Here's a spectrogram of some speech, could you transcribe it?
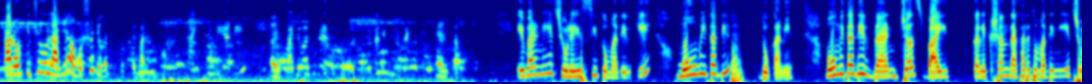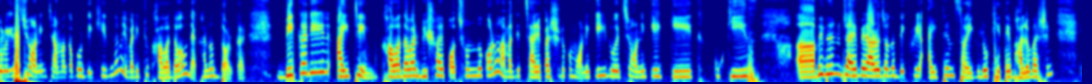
কারোর কিছু লাগলে অবশ্যই যোগাযোগ করতে পারেন এবার নিয়ে চলে এসেছি তোমাদেরকে মৌমিতাদির দোকানে। মৌমিতাদির ব্র্যান্ড জাস্ট বাই কালেকশন দেখাতে তোমাদের নিয়ে চলে এসেছি। অনেক জামা কাপড় দেখিয়ে দিলাম। এবার একটু খাওয়া দাওয়াও দেখানোর দরকার। বেকারির আইটেম খাওয়া দাওয়ার বিষয় পছন্দ করো। আমাদের চারিপাশে এরকম অনেকেই রয়েছে। অনেকেই কেক কুকিজ বিভিন্ন টাইপের আরও যত বেকারি আইটেমস হয়, এগুলো খেতে ভালোবাসেন।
